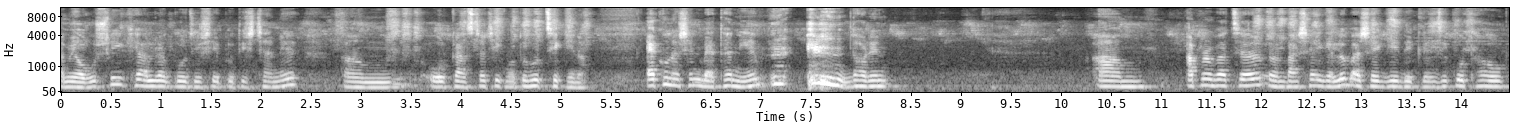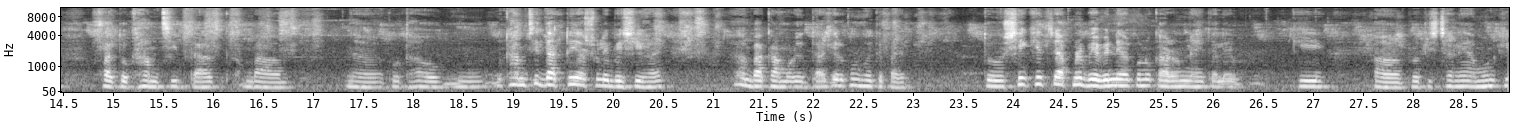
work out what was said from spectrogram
আমি অবশ্যই খেয়াল রাখব যে সেই প্রতিষ্ঠানে উম, ওর কাজটা ঠিকমতো হচ্ছে কি না এখন আসেন ব্যথা নিয়ে। ধরেন আপনার বাচ্চা আহ, বাসায় গেল বাসায় গিয়ে দেখলেন যে কোথাও হয়তো খামচির দাগ বা কোথাও খামচির দাগটাই আসলে বেশি হ্যাঁ, বা কামড়ের দাগ এরকম হতে পারে। তো সেক্ষেত্রে আপনার ভেবে নেওয়ার কোনো কারণ নেই তাহলে কি প্রতিষ্ঠানে এমন কি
